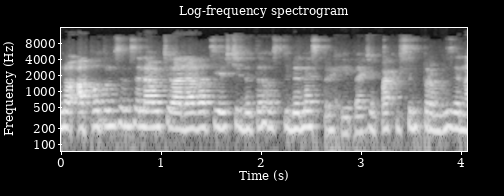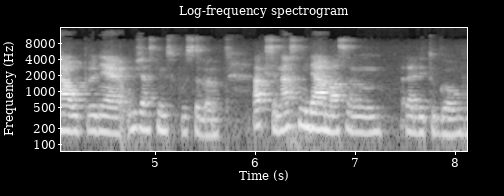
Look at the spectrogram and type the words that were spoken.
No a potom jsem se naučila dávat si ještě do toho studené sprchy, takže pak už jsem probuzená úplně úžasným způsobem. Pak se nasnídám a jsem ready to go.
